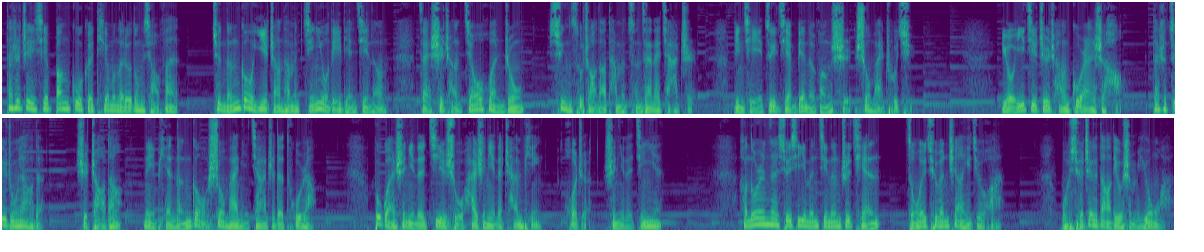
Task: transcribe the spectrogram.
但是这些帮顾客贴膜的流动小贩。却能够倚仗他们仅有的一点技能，在市场交换中迅速找到他们存在的价值，并且以最简便的方式售卖出去。有一技之长固然是好，但是最重要的是找到那片能够售卖你价值的土壤，不管是你的技术，还是你的产品，或者是你的经验。很多人在学习一门技能之前，总会去问这样一句话：“我学这个到底有什么用啊？”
